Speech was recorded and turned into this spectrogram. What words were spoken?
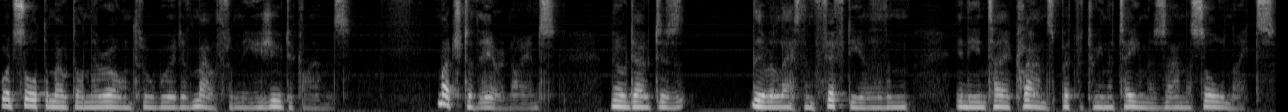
or had sought them out on their own through word of mouth from the Yautja clans. Much to their annoyance, no doubt as there were less than fifty of them in the entire clan split between the Tamers and the Soul Knights.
